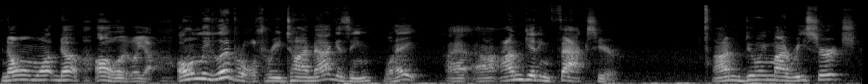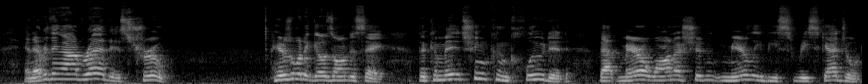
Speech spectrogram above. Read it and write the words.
No one want no. Oh yeah, only liberals read Time magazine. Well, hey, I, I, I'm getting facts here. I'm doing my research, and everything I've read is true. Here's what it goes on to say The commission concluded that marijuana shouldn't merely be rescheduled,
